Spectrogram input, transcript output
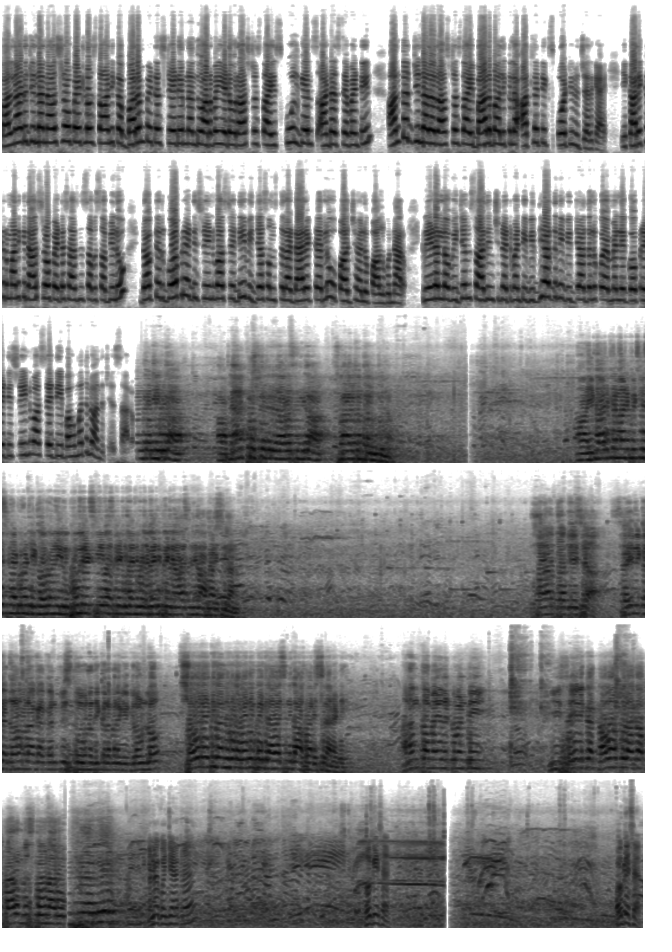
పల్నాడు జిల్లా నరసరావుపేటలో స్థానిక బరంపేట స్టేడియం నందు అరవై ఏడవ రాష్ట్ర స్థాయి స్కూల్ గేమ్స్ అండర్ సెవెంటీన్ అంతర్ జిల్లాల రాష్ట్ర స్థాయి బాలబాలికల అథ్లెటిక్స్ పోటీలు జరిగాయి. ఈ కార్యక్రమానికి నరసరావుపేట శాసనసభ సభ్యులు డాక్టర్ గోపిరెడ్డి శ్రీనివాస్ రెడ్డి విద్యా సంస్థల డైరెక్టర్లు ఉపాధ్యాయులు పాల్గొన్నారు. క్రీడల్లో విజయం సాధించినటువంటి విద్యార్థిని విద్యార్థులకు ఎమ్మెల్యే గోపిరెడ్డి శ్రీనివాస్ రెడ్డి బహుమతులు అందజేశారు. ఈ కార్యక్రమానికి పిలిచేసినటువంటి గౌరవనీయులు భూమిరెడ్డి శ్రీనివాస్ రెడ్డి గారిని కూడా వేదికపై రావాల్సిందిగా ఆహ్వానిస్తున్నాను. భారతదేశ సైనిక దళంలాగా కనిపిస్తూ ఉన్నది ఇక్కడ మనకి గ్రౌండ్లో. శౌరెడ్డి గారిని కూడా వేదికపైకి రావాల్సిందిగా ఆహ్వానిస్తున్నానండి. అనంతమైనటువంటి ఈ సైనిక కవాతులాగా ప్రారంభిస్తూ ఉన్నారు. అన్న కొంచెం ఓకే సార్. Okay sir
